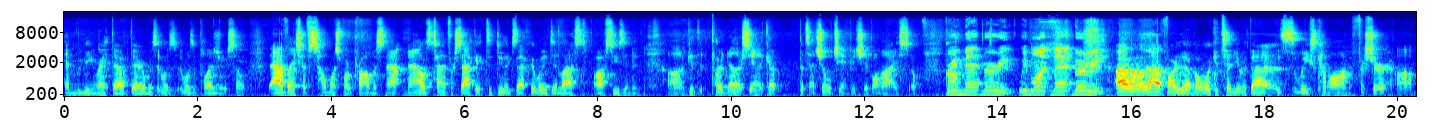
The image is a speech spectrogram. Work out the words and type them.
him being right there up there was it was it was a pleasure. So the Avalanche have so much more promise now. Now it's time for Sakic to do exactly what he did last offseason and uh, get the, put another Stanley Cup potential championship on the ice. So bring um, Matt Murray. We want Matt Murray. I don't know that far yet, but we'll continue with that as weeks come on for sure. Um,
